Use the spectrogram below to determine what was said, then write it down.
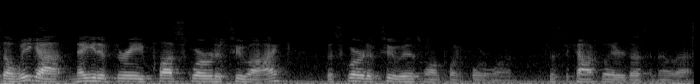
So we got negative 3 plus square root of 2i. The square root of 2 is 1.41. Just the calculator doesn't know that.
